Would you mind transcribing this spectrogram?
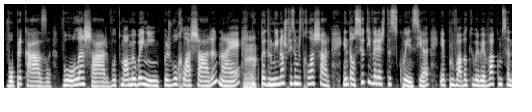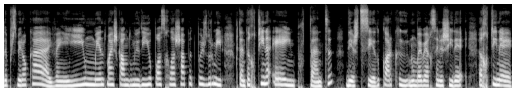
vou para casa, vou lanchar, vou tomar o meu banhinho, depois vou relaxar, não é? Uhum. Porque para dormir nós precisamos de relaxar. Então, se eu tiver esta sequência, é provável que o bebê vá começando a perceber, ok, vem aí um momento mais calmo do meu dia e eu posso relaxar para depois dormir. Portanto, a rotina é importante desde cedo. Claro que num bebê recém-nascido é, a rotina é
